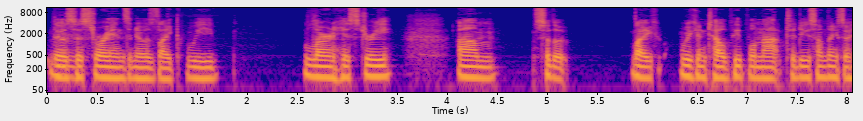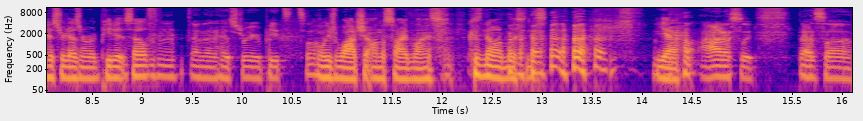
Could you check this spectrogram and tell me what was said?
There was Mm. historians, and it was like we learn history, um, so that like we can tell people not to do something, so history doesn't repeat itself. mhm, and then history repeats itself. We just watch it on the sidelines because no one listens. Yeah. Honestly, that's uh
